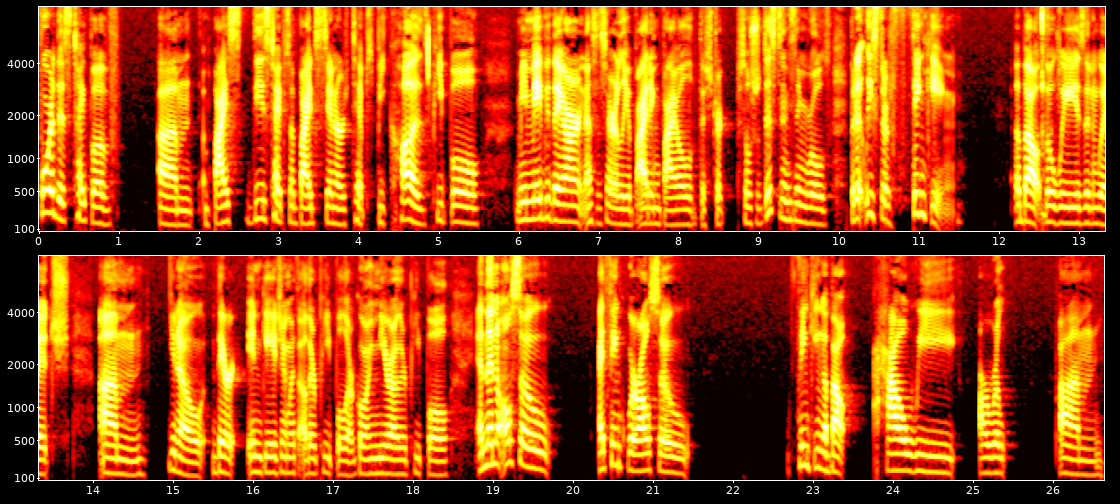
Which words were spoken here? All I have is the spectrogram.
for this type of um, by these types of bystander tips because people I mean, maybe they aren't necessarily abiding by all of the strict social distancing rules, but at least they're thinking about the ways in which, um, you know, they're engaging with other people or going near other people. And then also, I think we're also thinking about how we are um,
